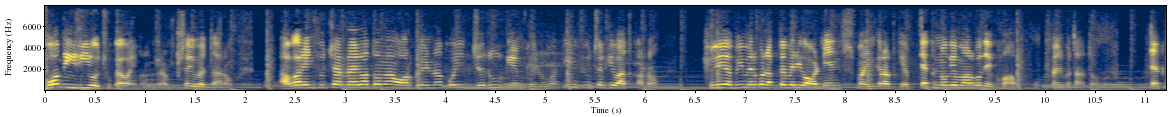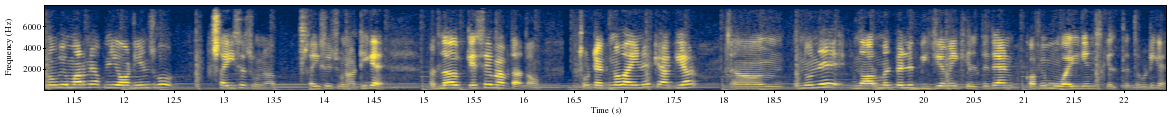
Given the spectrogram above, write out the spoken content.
बहुत इजी हो चुका है भाई माइनक्राफ्ट सही बता रहा हूँ। अगर इन फ्यूचर रहेगा तो मैं और कोई ना कोई ज़रूर गेम खेलूँगा। इन फ्यूचर की बात कर रहा हूँ। क्योंकि अभी मेरे को लगता है मेरी ऑडियंस माइनक्राफ्ट की है। टेक्नो गेमर को देखो आपको मैं बताता हूँ। टेक्नो गेमर ने अपनी ऑडियंस को सही से सुना, सही से चुना ठीक है? मतलब कैसे मैं बताता हूँ। तो टेक्नो भाई ने क्या किया उन्होंने नॉर्मल पहले बीजीएम ही खेलते थे एंड काफ़ी मोबाइल गेम्स खेलते थे ठीक है?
